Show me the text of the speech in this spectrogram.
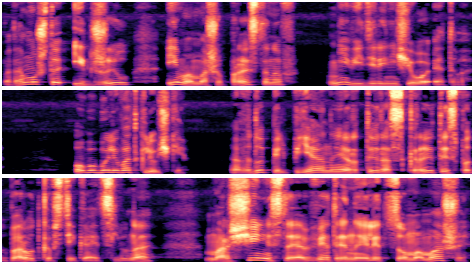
потому что и Джилл, и мамаша Престонов не видели ничего этого. Оба были в отключке. В дупель пьяные, рты раскрыты, с подбородков стекает слюна. Морщинистое обветренное лицо мамаши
